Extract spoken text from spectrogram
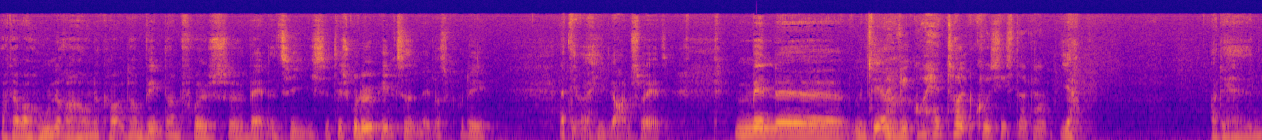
og der var hunderavne koldt, om vinteren frøs øh, vandet til is. Det skulle løbe hele tiden, ellers kunne det ikke. Ja, det var helt åndssvagt. Men, øh, men, der... men vi kunne have 12 kursister gang. Ja, og det havde vi.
